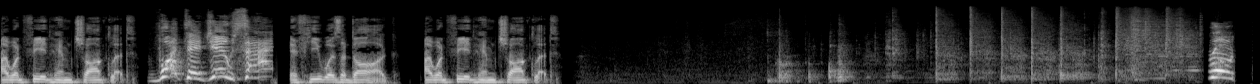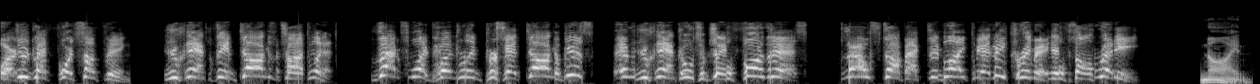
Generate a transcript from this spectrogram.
I would feed him chocolate. What did you say? If he was a dog, I would feed him chocolate. Road bar, you left for something! You can't feed dogs chocolate! That's 100% dog abuse, and you can't go to jail for this! Now stop acting like any criminals already! 9.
